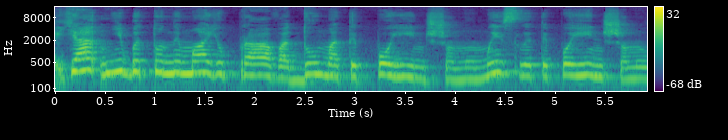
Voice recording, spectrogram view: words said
Я нібито не маю права думати по-іншому, мислити по-іншому,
